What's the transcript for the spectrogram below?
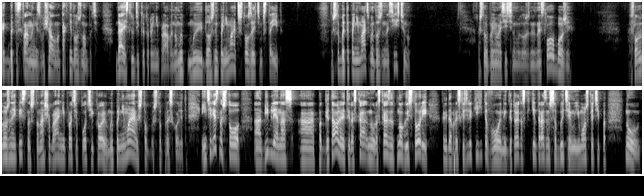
Как бы это странно ни звучало, но так не должно быть. Да, есть люди, которые не правы, но мы, мы должны понимать, что за этим стоит. Но чтобы это понимать, мы должны знать истину. А чтобы понимать истину, мы должны знать Слово Божье. В Слове написано, что наша брань не против плоти и крови. Мы понимаем, что, что происходит. И интересно, что а, Библия нас а, подготавливает и раска, ну, рассказывает много историй, когда происходили какие-то войны, готовит нас к каким-то разным событиям. И можно сказать, типа, ну,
